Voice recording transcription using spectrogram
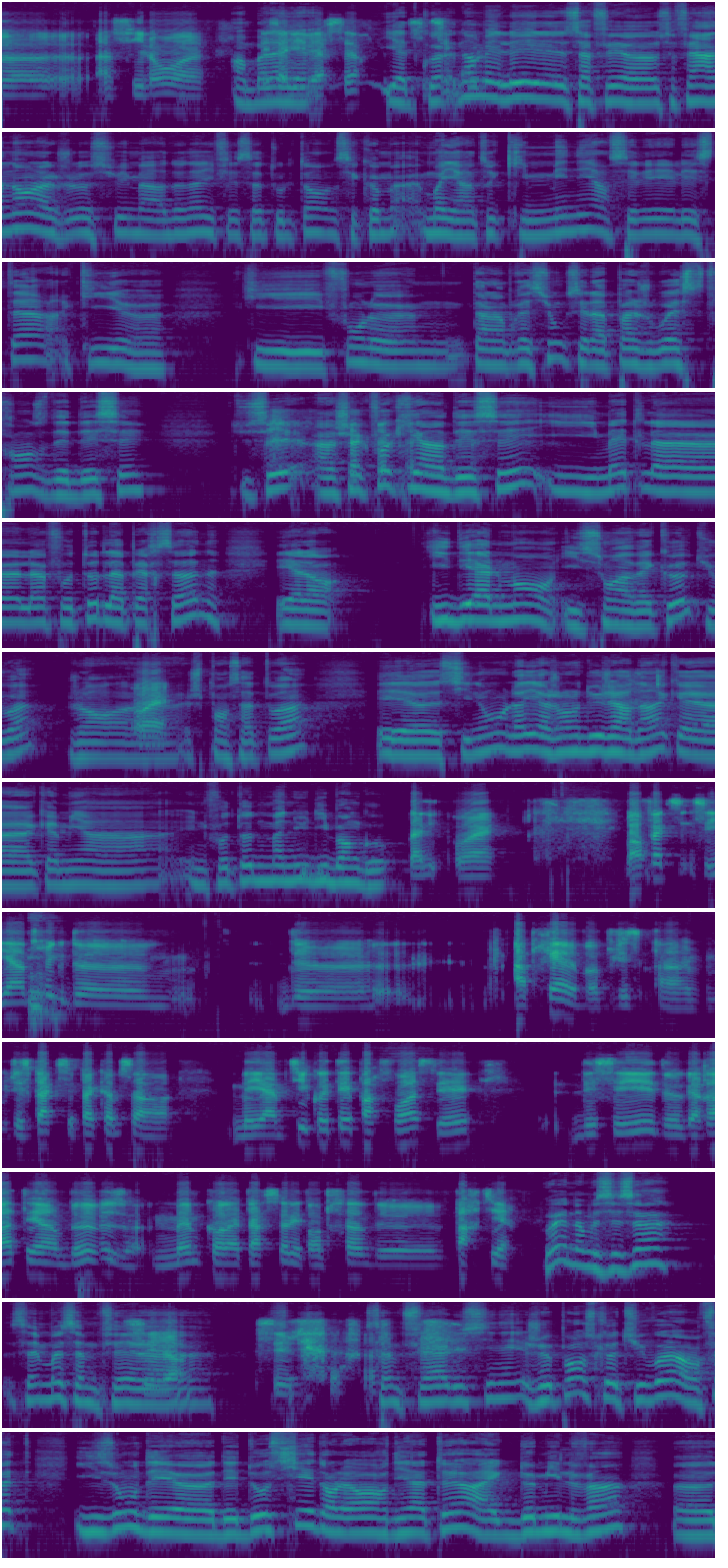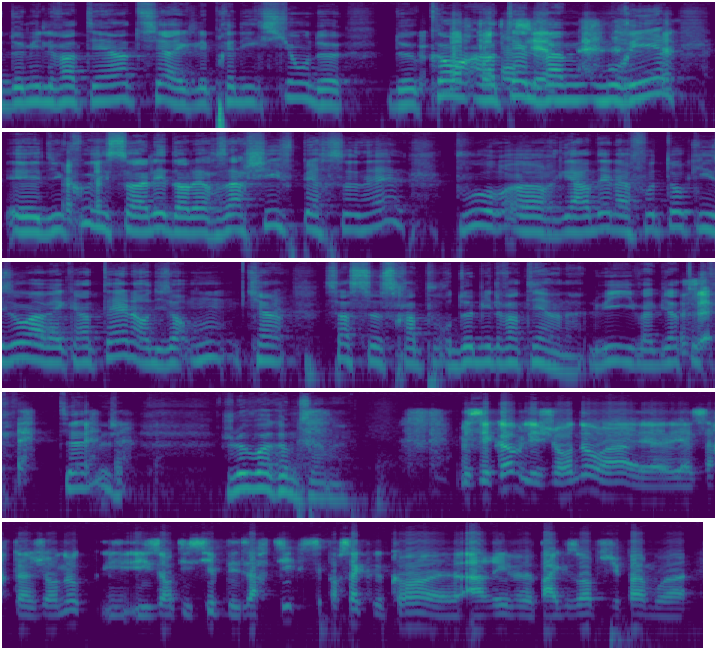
un filon oh, bah anniversaires. Il y, a de quoi. Non, mais les, ça, fait, ça fait un an là, que je suis Maradona, il fait ça tout le temps. C'est comme. Moi, il y a un truc qui m'énerve, c'est les, les, stars qui, qui font le. T'as l'impression que c'est la page Ouest France des décès. Tu sais, à chaque fois qu'il y a un décès, ils mettent la, photo de la personne. Et alors, idéalement, ils sont avec eux, tu vois. Genre, euh, je pense à toi. Et euh, sinon, là, il y a Jean Dujardin qui a, qui a mis une photo de Manu Dibango. ouais. Bah, en fait, il y a un truc de. de... Après, j'espère que c'est pas comme ça. Hein. Mais il y a un petit côté parfois, c'est d'essayer de gratter un buzz, même quand la personne est en train de partir. Ouais, non, mais c'est ça. Moi, ça me fait. Euh, ça me fait halluciner. Je pense que tu vois, en fait, ils ont des, euh, des dossiers dans leur ordinateur avec 2020, 2021, euh, tu sais, avec les prédictions de, de quand un tel va mourir. Et du coup, ils sont allés dans leurs archives personnelles pour euh, regarder la photo qu'ils ont avec un tel en disant hum, Tiens, ça, ce sera pour 2021. Là. Lui, il va bientôt. Tiens, je, le vois comme ça. Mais c'est comme les journaux. Hein. Il y a certains journaux, ils anticipent des articles. C'est pour ça que quand arrive, par exemple, je sais pas moi,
